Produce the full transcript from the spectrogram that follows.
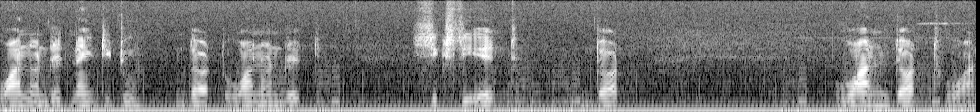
192.168.1.1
